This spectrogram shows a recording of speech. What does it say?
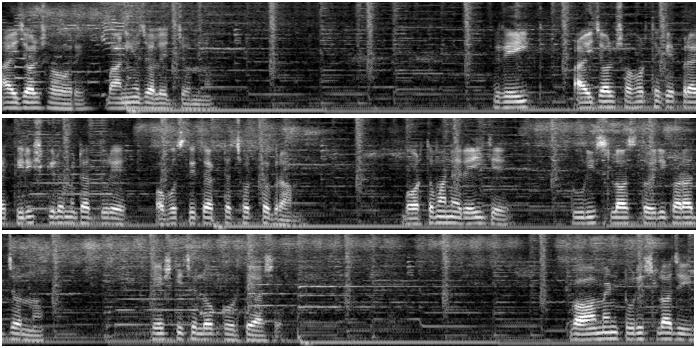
আইজল শহরে পানীয় জলের জন্য। রেইক আইজল শহর থেকে প্রায় তিরিশ কিলোমিটার দূরে অবস্থিত একটা ছোট্ট গ্রাম। বর্তমানে রেইকে ট্যুরিস্ট লজ তৈরি করার জন্য বেশ কিছু লোক ঘুরতে আসে। গভর্নমেন্ট ট্যুরিস্ট লজই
